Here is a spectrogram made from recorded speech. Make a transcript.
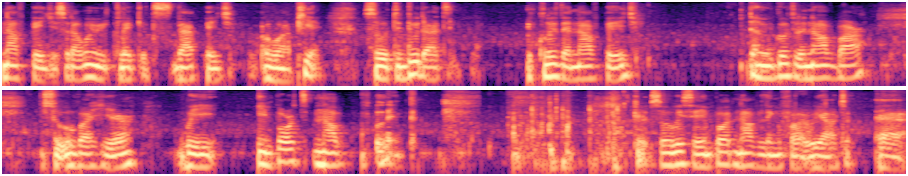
nav pages so that when we click it's that page will appear. So to do that we close the nav page. Then we go to the nav bar. So over here we import nav link. Okay so we say import nav link for react uh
